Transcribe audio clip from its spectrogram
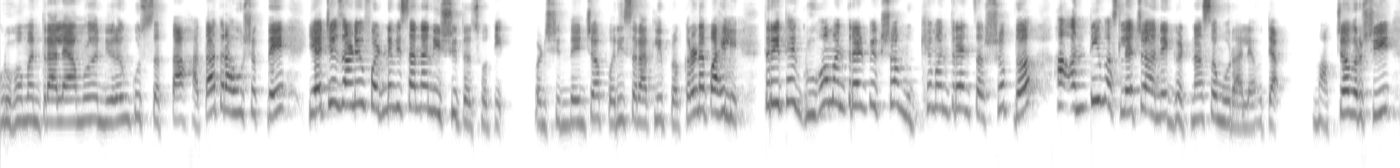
गृह मंत्रालयामुळे निरंकुश सत्ता हातात राहू शकते याची जाणीव फडणवीसांना निश्चितच होती. पण शिंदेच्या परिसरातली प्रकरणं पाहिली तर इथे गृहमंत्र्यांपेक्षा मुख्यमंत्र्यांचा शब्द हा अंतिम असल्याच्या अनेक घटना समोर आल्या होत्या. मागच्या वर्षी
